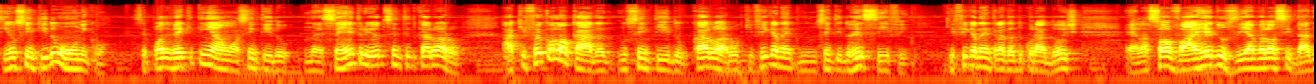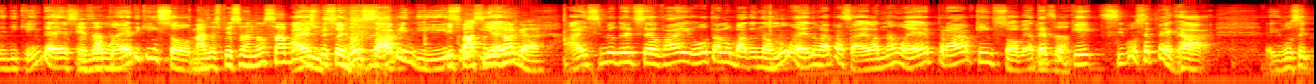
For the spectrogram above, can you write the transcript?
tinham sentido único. Você pode ver que tinha um sentido né, centro e outro sentido Caruaru. A que foi colocada no sentido Caruaru, que fica no sentido Recife, que fica na entrada do Cura 2, ela só vai reduzir a velocidade de quem desce, Exato. não é de quem sobe. Mas as pessoas não sabem aí disso. As pessoas não sabem disso. e passam e devagar. Aí, se meu Deus do céu, vai outra lombada. Não, não é, não vai passar. Ela não é para quem sobe. Até Exato. porque se você pegar, você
